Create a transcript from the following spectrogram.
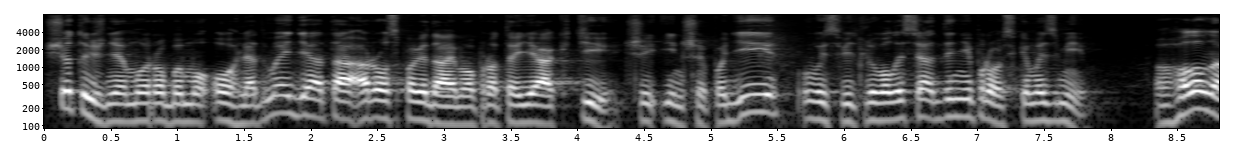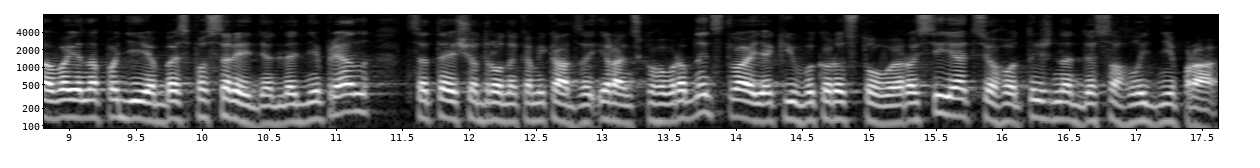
Щотижня ми робимо огляд медіа та розповідаємо про те, як ті чи інші події висвітлювалися дніпровськими ЗМІ. Головна воєнна подія безпосередньо для дніпрян це те, що дрони камікадзе іранського виробництва, які використовує Росія, цього тижня досягли Дніпра.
